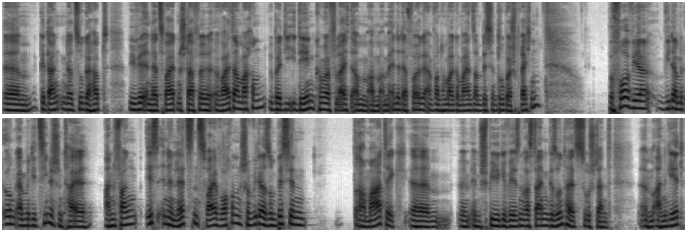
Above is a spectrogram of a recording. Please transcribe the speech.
ähm, Gedanken dazu gehabt, wie wir in der zweiten Staffel weitermachen. Über die Ideen können wir vielleicht am, am, am Ende der Folge einfach nochmal gemeinsam ein bisschen drüber sprechen. Bevor wir wieder mit irgendeinem medizinischen Teil anfangen, ist in den letzten zwei Wochen schon wieder so ein bisschen Dramatik ähm, im, im, Spiel gewesen, was deinen Gesundheitszustand ähm, angeht.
